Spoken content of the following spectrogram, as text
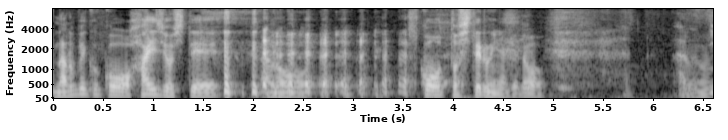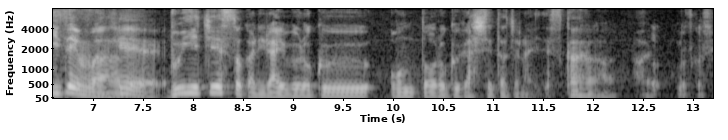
なるべくこう排除してあの 聞こうとしてるんやけどあのうん以前はええ。VHS とかにライブ録音と録画してたじゃないですか。はいはいはいはい。あ懐かしい。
